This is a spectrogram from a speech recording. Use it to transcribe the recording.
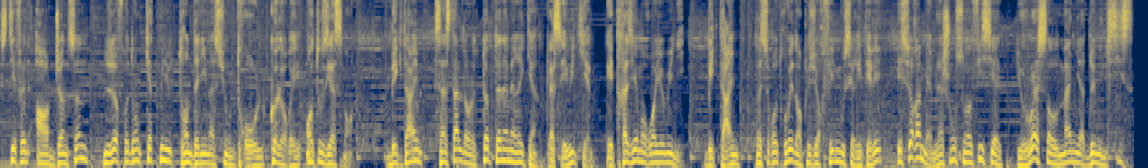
Stephen R. Johnson nous offre donc 4 minutes 30 d'animation drôle, colorée, enthousiasmante. Big Time s'installe dans le top 10 américain, classé 8e et 13e au Royaume-Uni. Big Time va se retrouver dans plusieurs films ou séries télé et sera même la chanson officielle du WrestleMania 2006,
